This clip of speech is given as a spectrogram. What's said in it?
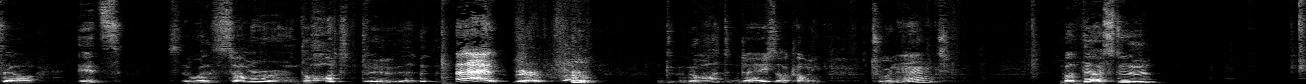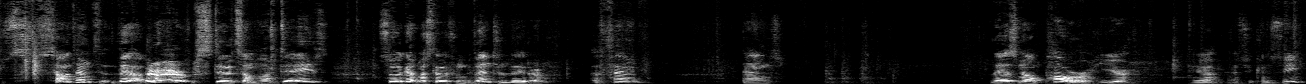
So it's well summer the hot the hot days are coming to an end, but there are still sometimes there are still some hot days. So I got myself a ventilator, a fan, and there's no power here. Yeah, as you can see.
